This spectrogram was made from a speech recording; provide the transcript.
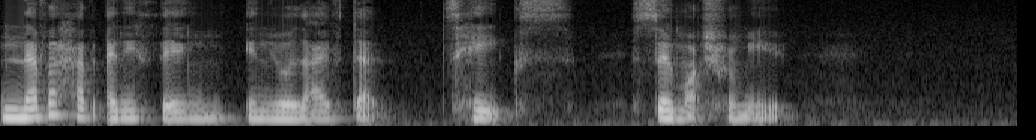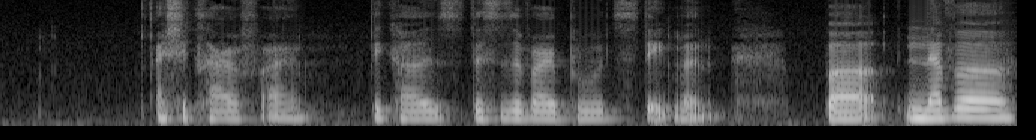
never have anything in your life that takes so much from you. I should clarify because this is a very broad statement, but never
